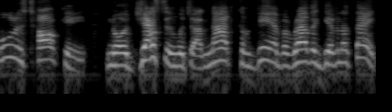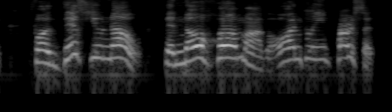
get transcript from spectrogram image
foolish talking, nor jesting, which are not convened, but rather giving a thanks. For this you know, that no whoremonger or unclean person,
